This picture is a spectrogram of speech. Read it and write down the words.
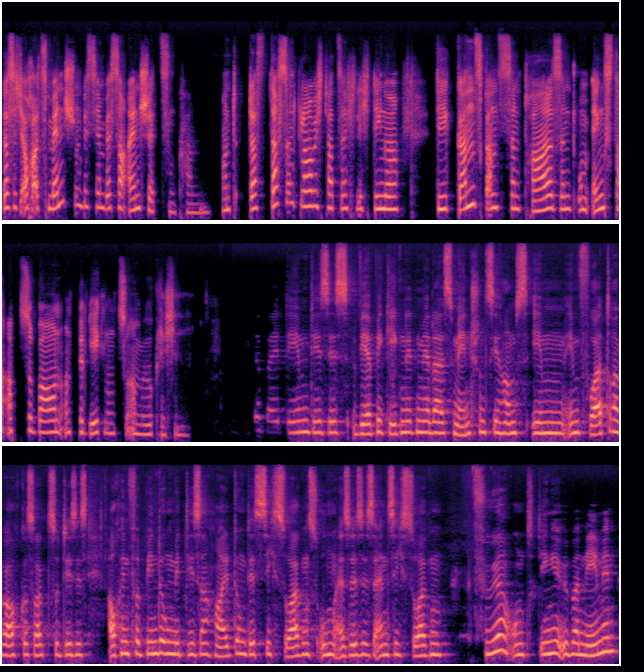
dass ich auch als Mensch ein bisschen besser einschätzen kann. Und das, das sind, glaube ich, tatsächlich Dinge, die ganz, ganz zentral sind, um Ängste abzubauen und Begegnung zu ermöglichen. Bei dem dieses, wer begegnet mir da als Mensch? Und Sie haben es im, im Vortrag auch gesagt, so dieses, auch in Verbindung mit dieser Haltung des sich Sorgens um. Also ist es ein sich Sorgen für und Dinge übernehmen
